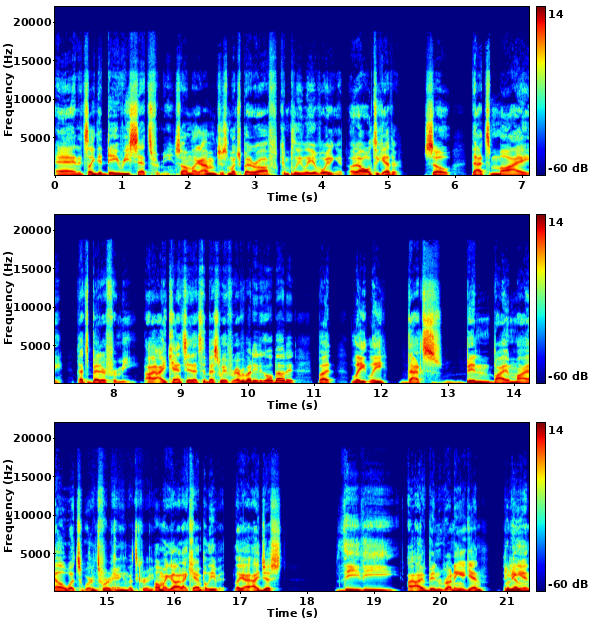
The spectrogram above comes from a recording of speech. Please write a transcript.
And it's like the day resets for me. So I'm like, I'm just much better off completely avoiding it altogether. So that's my, that's better for me. I, I can't say that's the best way for everybody to go about it, but lately that's been by a mile what's worked. It's me. working. That's great. Oh my God, I can't believe it. Like I, I just, the, the, I, I've been running again, And putting have- in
